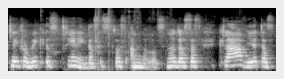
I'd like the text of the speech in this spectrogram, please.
Klick für Blick ist Training. Das ist was anderes. Ne? Dass das klar wird, dass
